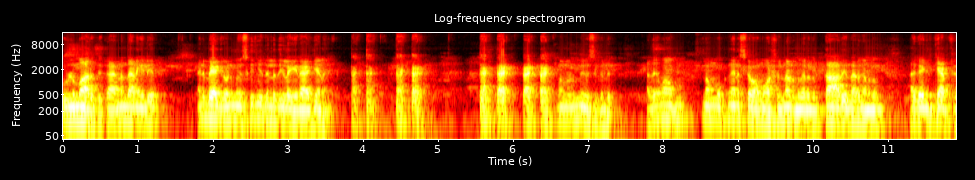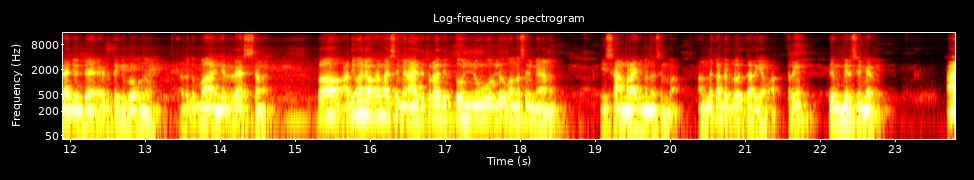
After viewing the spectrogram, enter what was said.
ഫുള്ള് മാർക്ക് കാരണം എന്താണെങ്കിൽ അതിന്റെ ബാക്ക്ഗ്രൗണ്ട് മ്യൂസിക് ചെയ്തിട്ടുള്ളത് ഇളയരാജയാണ് ടക് ടക് ടക് ടക്. ടക് ടക് ടക് ടക് എന്നുള്ളൊരു മ്യൂസിക് ഉണ്ട്. അത് നമുക്ക് ഇങ്ങനെ സ്ലോ മോഷനിൽ നടന്നു വരുന്നതും കാറിൽ നിന്ന് ഇറങ്ങുന്നതും അത് കഴിഞ്ഞ് ക്യാപ്റ്റൻ രാജുവിന്റെ അടുത്തേക്ക് പോകുന്നു അതൊക്കെ ഭയങ്കര രസമാണ്. അപ്പോൾ അതിമനോഹരമായ സിനിമയാണ് ആയിരത്തി തൊള്ളായിരത്തി തൊണ്ണൂറിൽ വന്ന സിനിമയാണ് ഈ സാമ്രാജ്യം എന്ന സിനിമ അന്ന് കണ്ടിട്ടുള്ളവർക്ക് അറിയാം അത്രയും ഗംഭീര സിനിമയായിരുന്നു ആ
